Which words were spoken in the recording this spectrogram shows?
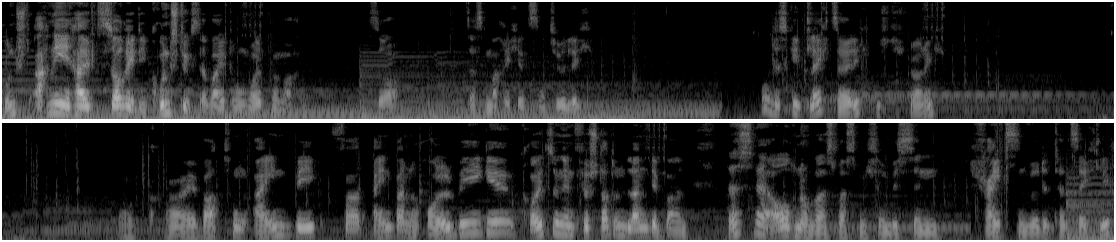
Grundst... Ach nee, halt, sorry, die Grundstückserweiterung wollten wir machen. So, das mache ich jetzt natürlich. Oh, das geht gleichzeitig. Wusste ich gar nicht. Okay, Wartung, Einwegfahrt, Einbahn, Rollwege, Kreuzungen für Stadt- und Landebahn. Das wäre auch noch was, was mich so ein bisschen reizen würde tatsächlich.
